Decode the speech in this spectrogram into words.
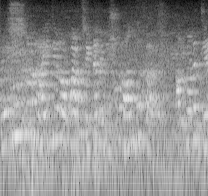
প্রচণ্ড লাইটের অভাব, সেখানে ভীষণ অন্ধকার আপনারা যেতে পারছেন অনেকবার হয়তো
